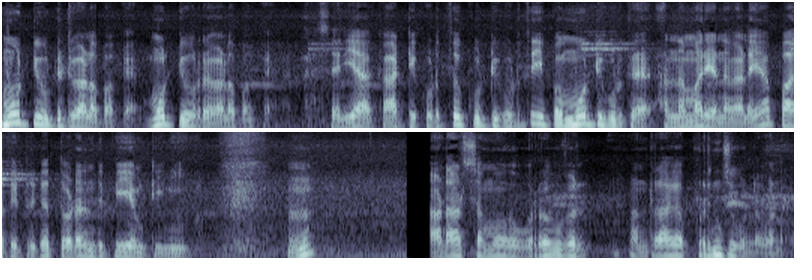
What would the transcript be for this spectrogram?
மூட்டி விட்டுட்டு வேலை பார்க்க மூட்டி விடுற வேலை பார்க்க. சரியா? காட்டி கொடுத்து கூட்டி கொடுத்து இப்போ மூட்டி கொடுக்குற அந்த மாதிரியான வேலையாக பார்த்துட்ருக்க தொடர்ந்து பிஎம்டி நீ. ம்? நாடார் சமூக உறவுகள் நன்றாக புரிஞ்சு கொள்ள வேணும்.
